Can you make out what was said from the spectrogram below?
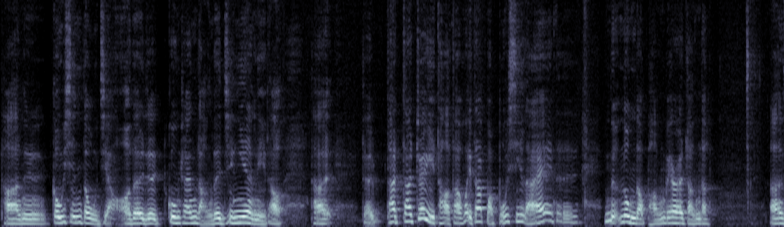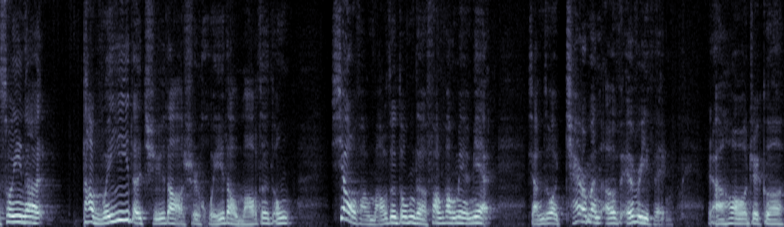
他呢勾心斗角的这共产党的经验里头，他他他他这一套他会他把薄熙来的弄弄到旁边啊等等，啊，所以呢，他唯一的渠道是回到毛泽东，效仿毛泽东的方方面面，想做 chairman of everything，然后这个，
